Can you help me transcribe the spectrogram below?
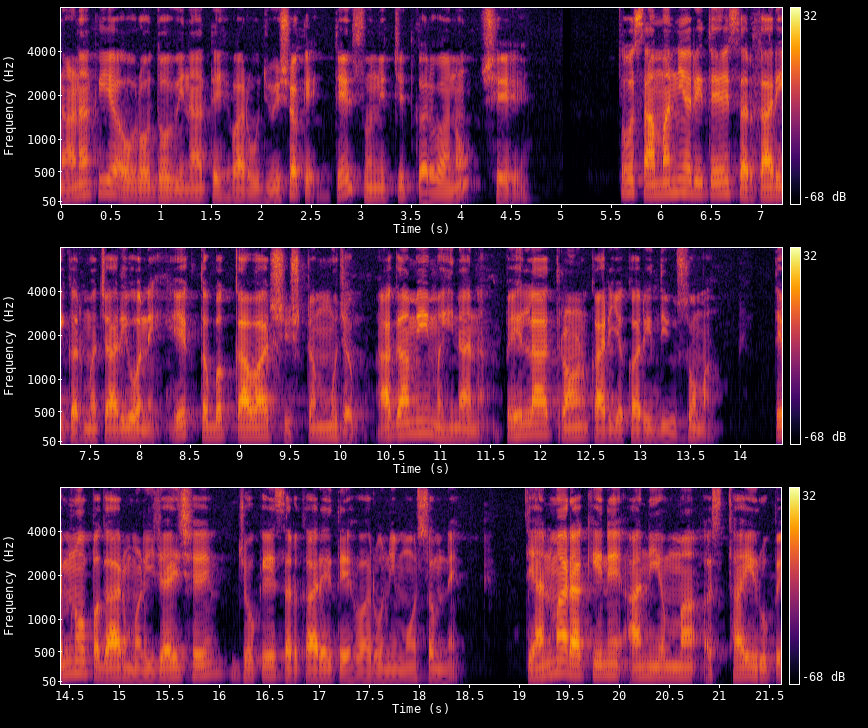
નાણાકીય અવરોધો વિના તહેવાર ઉજવી શકે તે સુનિશ્ચિત કરવાનો છે. તો સામાન્ય રીતે સરકારી કર્મચારીઓને એક તબક્કાવાર સિસ્ટમ મુજબ આગામી મહિનાના પહેલા ત્રણ કાર્યકારી દિવસોમાં તેમનો પગાર મળી જાય છે, જો કે સરકારે તહેવારોની મોસમને ધ્યાનમાં રાખીને આ નિયમમાં અસ્થાયી રૂપે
